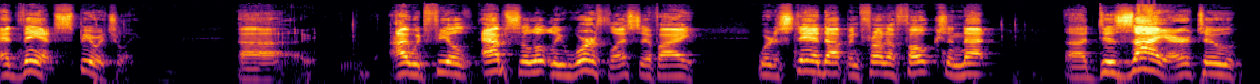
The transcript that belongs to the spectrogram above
advance spiritually. Uh, I would feel absolutely worthless if I were to stand up in front of folks and not uh, desire to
